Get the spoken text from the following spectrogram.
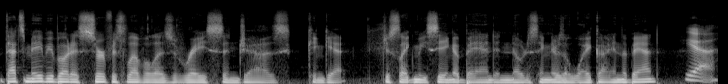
that's maybe about as surface level as race and jazz can get. Just like me seeing a band and noticing there's a white guy in the band. Yeah.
